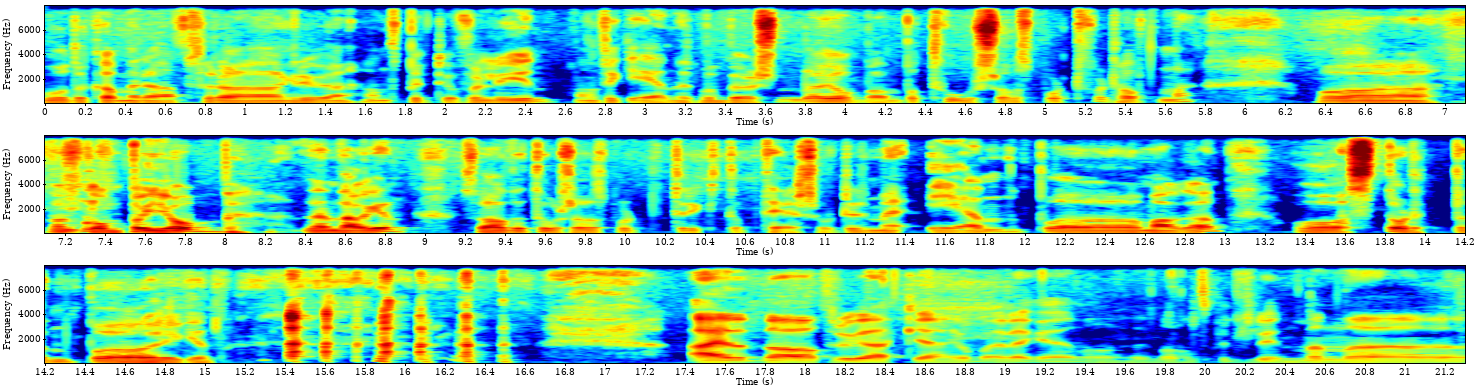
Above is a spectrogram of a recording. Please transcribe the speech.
gode kamerat fra Grue. Han spilte jo for Lyn. Han fikk ener på børsen. Da jobba han på Torshov Sport, fortalte han meg. Og da han kom på jobb den dagen, så hadde Torshov Sport trykt opp T-skjorter med én på magen og stolpen på ryggen. Nei, da tror jeg ikke jeg jobba i VG ennå, når han spilte Lyn. Men, uh,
